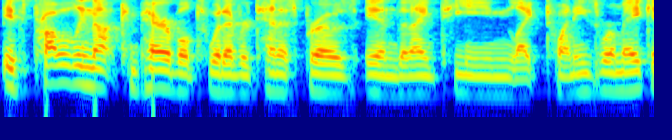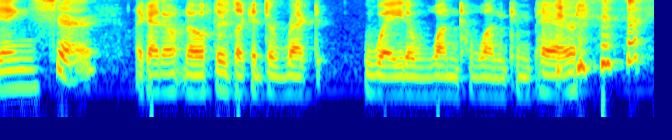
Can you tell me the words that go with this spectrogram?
it's probably not comparable to whatever tennis pros in the 19 like 20s were making. Sure. Like I don't know if there's like a direct way to one to one compare.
